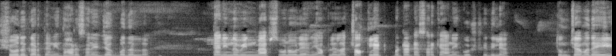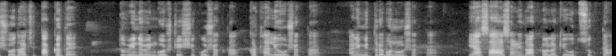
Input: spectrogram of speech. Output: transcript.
शोधकर्त्यांनी धाडसाने जग बदललं. त्यांनी नवीन मॅप्स बनवले आणि आपल्याला चॉकलेट बटाट्यासारख्या अनेक गोष्टी दिल्या. तुमच्यामध्येही शोधाची ताकद आहे. तुम्ही नवीन गोष्टी शिकू शकता कथा लिहू शकता आणि मित्र बनवू शकता. या साहसाने दाखवलं की उत्सुकता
